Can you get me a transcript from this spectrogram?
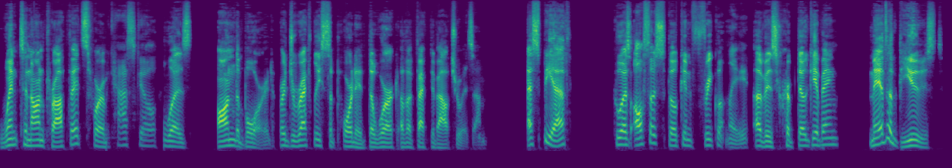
went to nonprofits where MacAskill was on the board or directly supported the work of effective altruism. SBF, who has also spoken frequently of his crypto giving, may have abused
